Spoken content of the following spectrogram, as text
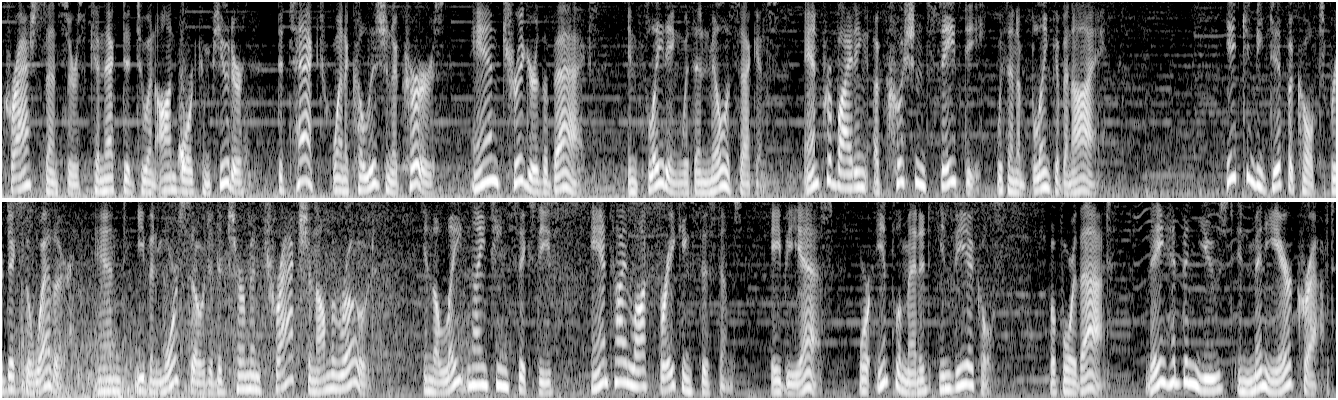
Crash sensors connected to an onboard computer detect when a collision occurs and trigger the bags, inflating within milliseconds and providing a cushioned safety within a blink of an eye. It can be difficult to predict the weather, and even more so to determine traction on the road. In the late 1960s, anti lock braking systems, ABS, were implemented in vehicles. Before that, they had been used in many aircraft,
